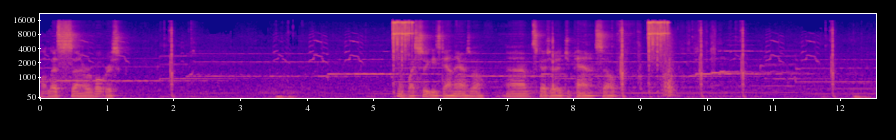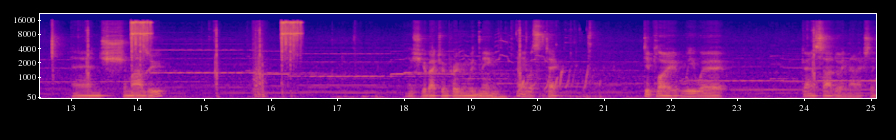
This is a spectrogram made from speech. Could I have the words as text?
A lot less uh, revolt risk. Oh, Uesugi's down there as well. Um, let's go to Japan itself. And Shimazu. We should go back to improving with Ming. Hey, what's the tech? Diplo, we were going to start doing that actually.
